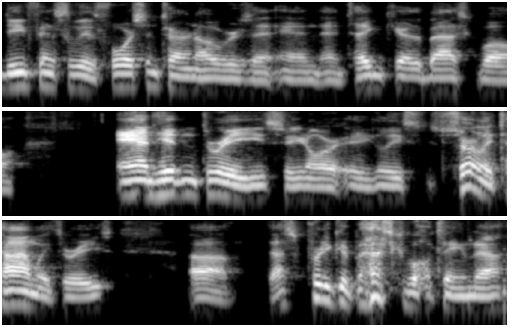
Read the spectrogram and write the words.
defensively is forcing turnovers and, and and taking care of the basketball and hitting threes, you know, or at least certainly timely threes, uh, that's a pretty good basketball team now.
